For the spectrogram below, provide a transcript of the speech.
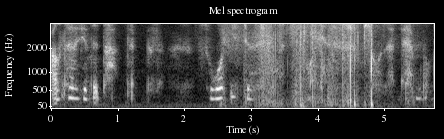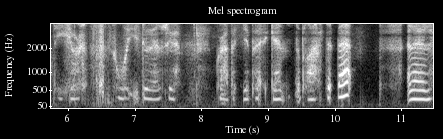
I'll tell you the tactics. So what you do so that um, nobody hears. So what you do is you grab it, you put it against the plastic bit, and then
